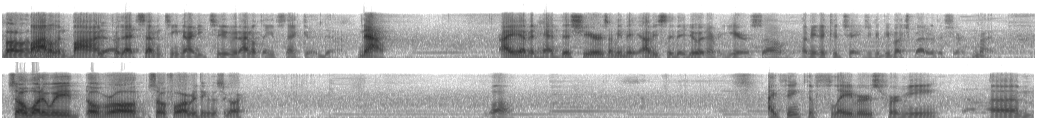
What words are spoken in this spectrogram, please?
bottle bottle and and bond. bond, Yeah. for that 1792, and I don't think it's that good. Yeah. Now, I haven't had this year's. I mean, they, obviously they do it every year, so I mean, it could change. It could be much better this year. Right. So what do we overall so far? What do you think of the cigar? Well, I think the flavors for me, um,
